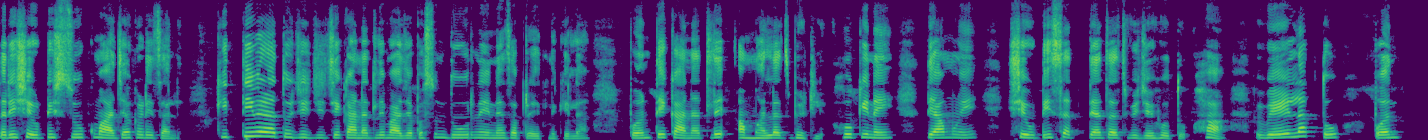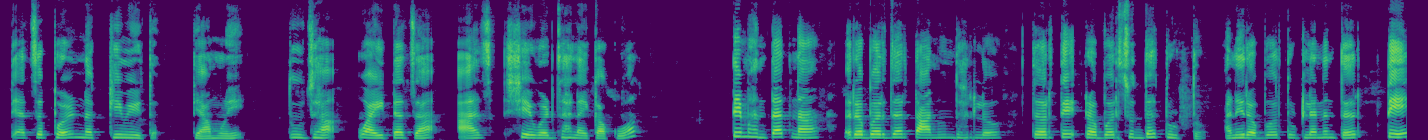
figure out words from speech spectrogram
तरी शेवटी सुख माझ्याकडेच आलं किती वेळा तू जिजीचे कानातले माझ्यापासून दूर नेण्याचा प्रयत्न केला पण ते कानातले आम्हालाच भेटले. हो की नाही? त्यामुळे शेवटी सत्याचाच विजय होतो. हा वेळ लागतो पण त्याचं फळ नक्की मिळतं. त्यामुळे तुझा वाईटाचा आज शेवट झाला आहे काकू ते म्हणतात ना रबर जर ताणून धरलं तर ते रबरसुद्धा तुटतं. आणि रबर तुटल्यानंतर ते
